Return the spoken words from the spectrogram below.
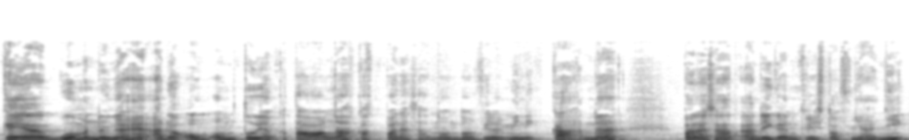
kayak gue mendengarnya ada om-om tuh yang ketawa ngakak pada saat nonton film ini karena pada saat adegan Christoph nyanyi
